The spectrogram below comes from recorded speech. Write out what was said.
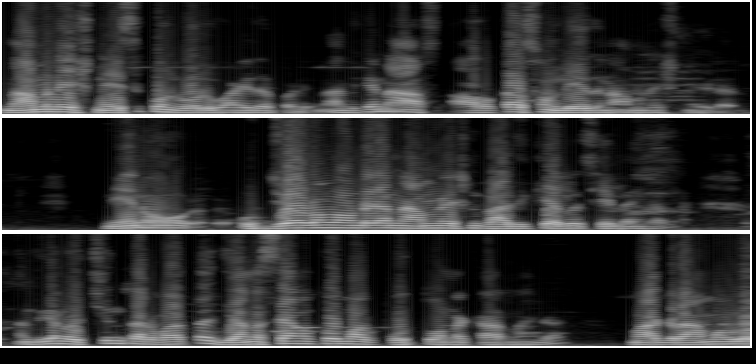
నామినేషన్ వేసి కొన్ని రోజులు వాయిదా పడింది. అందుకని ఆ అవకాశం లేదు నామినేషన్ వేయడానికి. నేను ఉద్యోగంలో ఉండగా నామినేషన్ రాజకీయాల్లో చేయలేం కదా. అందుకని వచ్చిన తర్వాత జనసేనతో మాకు పొత్తు ఉన్న కారణంగా మా గ్రామంలో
